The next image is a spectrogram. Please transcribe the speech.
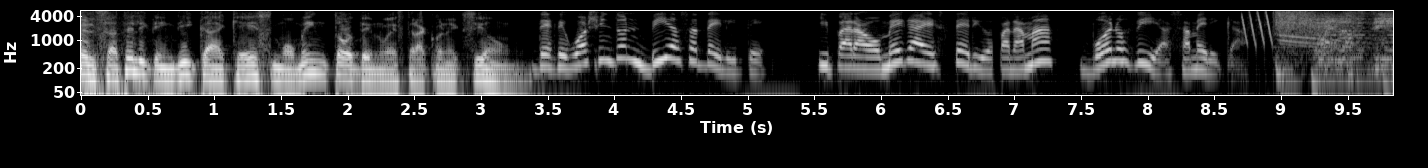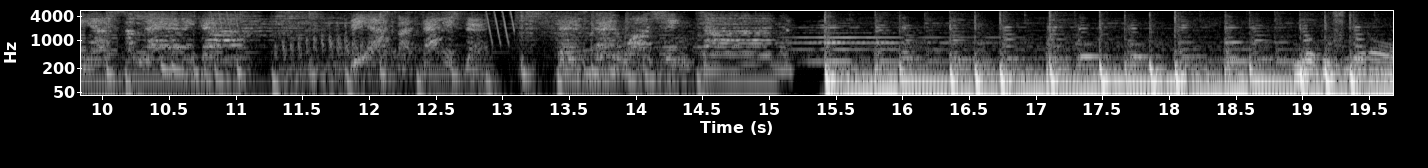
El satélite indica que es momento de nuestra conexión. Desde Washington vía satélite y para Omega Estéreo de Panamá, buenos días América. Buenos días América, vía satélite desde Washington. Noticiero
